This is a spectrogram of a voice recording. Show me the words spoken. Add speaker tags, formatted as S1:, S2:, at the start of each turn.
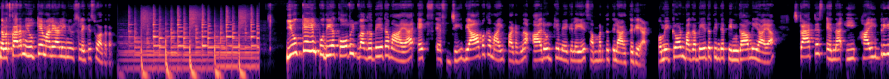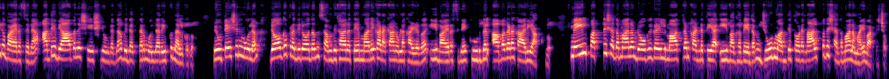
S1: നമസ്കാരം U K Malayali ന്യൂസിലേക്ക് സ്വാഗതം. യു കെയിൽ പുതിയ കോവിഡ് വകഭേദമായ എക്സ് എഫ് ജി വ്യാപകമായി പടർന്ന് ആരോഗ്യ മേഖലയെ സമ്മർദ്ദത്തിലാഴ്ത്തുകയാണ്. ഒമിക്രോൺ വകഭേദത്തിന്റെ പിൻഗാമിയായ സ്ട്രാറ്റസ് എന്ന ഈ ഹൈബ്രിഡ് വൈറസിന് അതിവ്യാപന ശേഷിയുണ്ടെന്ന് വിദഗ്ധർ മുന്നറിയിപ്പ് നൽകുന്നു. മ്യൂട്ടേഷൻ മൂലം രോഗപ്രതിരോധം സംവിധാനത്തെ മറികടക്കാനുള്ള കഴിവ് ഈ വൈറസിനെ കൂടുതൽ അപകടകാരിയാക്കുന്നു. മെയിൽ പത്ത് ശതമാനം രോഗികളിൽ മാത്രം കണ്ടെത്തിയ ഈ വകഭേദം ജൂൺ മധ്യത്തോടെ നാൽപ്പത് ശതമാനമായി വർദ്ധിച്ചു.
